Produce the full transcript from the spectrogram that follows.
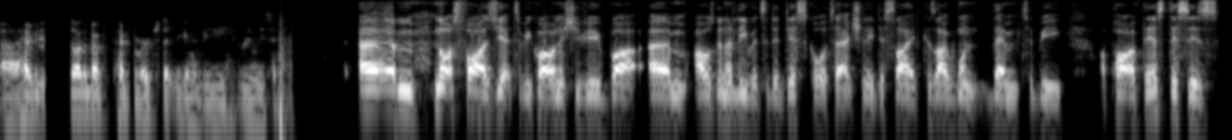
uh, have you thought about the type of merch that you're going to be releasing? Um, not as far as yet, to be quite honest with you, but um, I was going to leave it to the Discord to actually decide because I want them to be a part of this. This is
